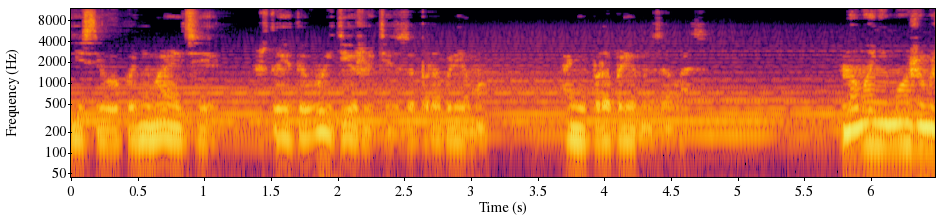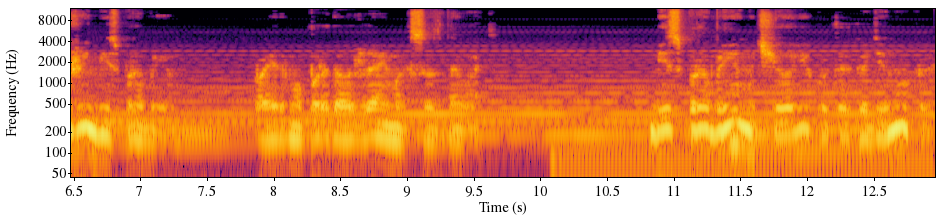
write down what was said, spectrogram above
если вы понимаете, что это вы держитесь за проблему, а не проблемы за вас. Но мы не можем жить без проблем, поэтому продолжаем их создавать. Без проблемы человеку так одиноко,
